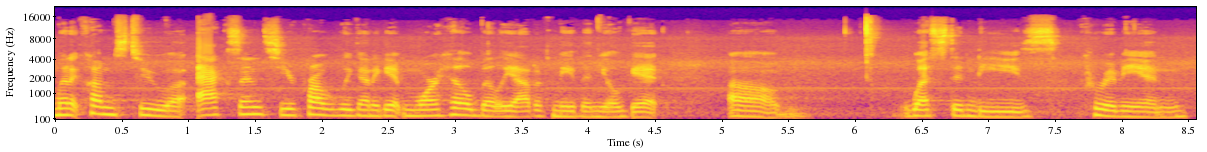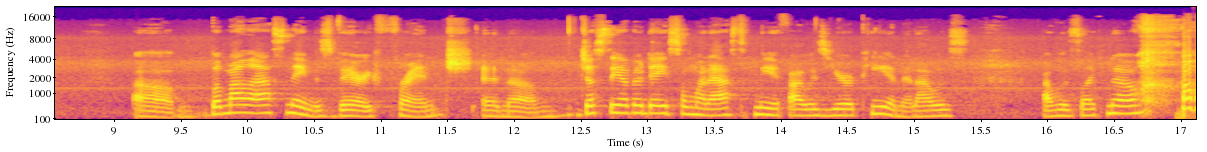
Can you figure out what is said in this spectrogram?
when it comes to uh, accents, you're probably going to get more hillbilly out of me than you'll get um, West Indies, Caribbean. Um, but my last name is very French, and um, just the other day, someone asked me if I was European, and I was, I was like, no,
